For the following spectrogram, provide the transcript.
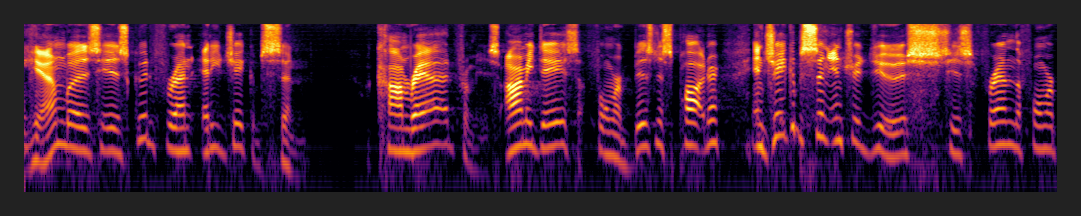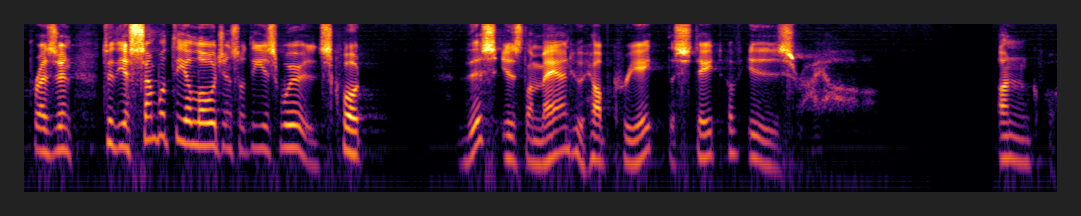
him was his good friend Eddie Jacobson, a comrade from his army days, a former business partner, and Jacobson introduced his friend, the former president, to the assembled theologians with these words, quote, this is the man who helped create the state of Israel. Unquote.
